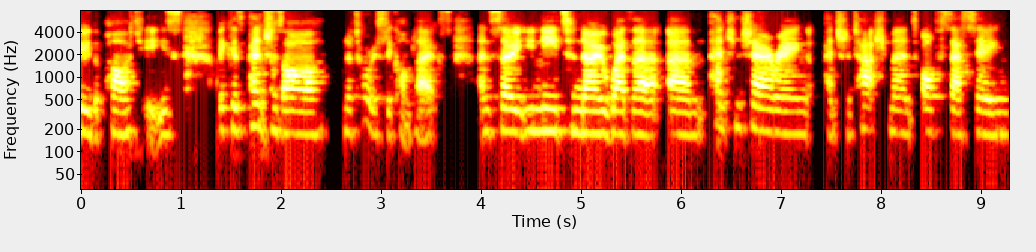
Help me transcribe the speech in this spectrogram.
to the parties because pensions are notoriously complex and so you need to know whether um, pension sharing pension attachment offsetting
